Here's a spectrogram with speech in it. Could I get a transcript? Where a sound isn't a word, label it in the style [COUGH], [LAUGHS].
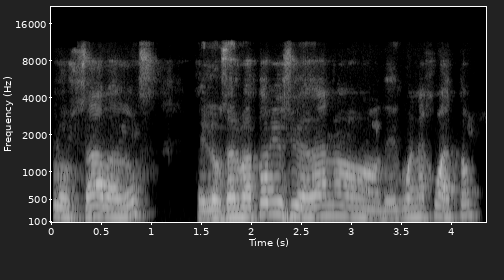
los sábados, el Observatorio Ciudadano de Guanajuato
